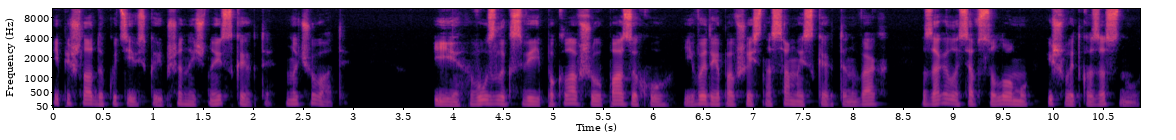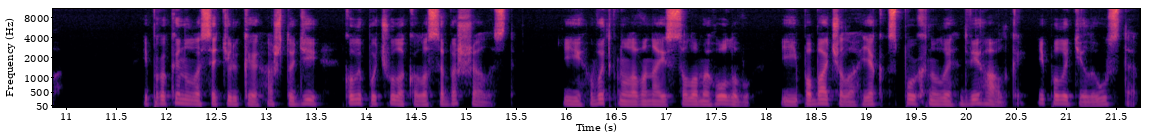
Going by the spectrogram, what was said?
і пішла до куцівської пшеничної скирти ночувати. І вузлик свій, поклавши у пазуху і видряпавшись на самий скиртин верх, зарилася в солому і швидко заснула. І прокинулася тільки аж тоді, коли почула коло себе шелест, і виткнула вона із соломи голову і побачила, як спурхнули дві галки і полетіли у степ.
